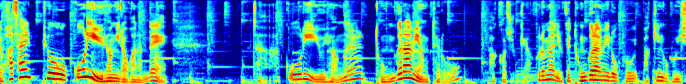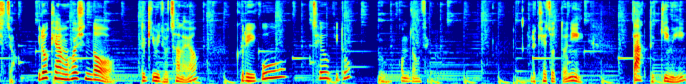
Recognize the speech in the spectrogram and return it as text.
화살표 꼬리 유형이라고 하는데 자 꼬리 유형을 동그라미 형태로 바꿔줄게요. 그러면 이렇게 동그라미로 보, 바뀐 거 보이시죠? 이렇게 하면 훨씬 더 느낌이 좋잖아요. 그리고 채우기도 검정색으로. 이렇게 해줬더니 딱 느낌이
